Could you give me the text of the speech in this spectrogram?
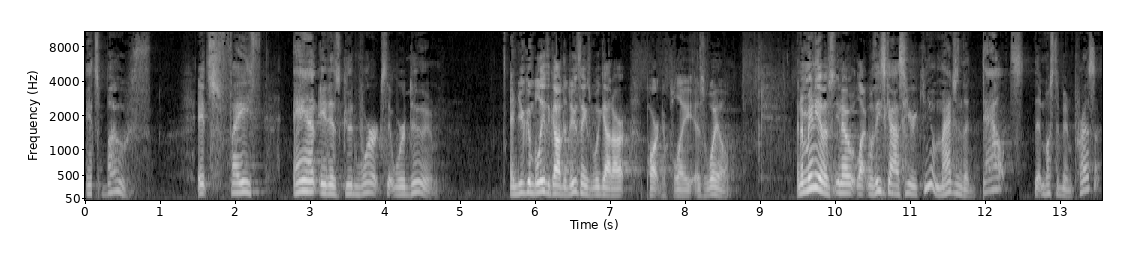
It's both. It's faith and it is good works that we're doing. And you can believe God to do things, we got our part to play as well. And many of us, you know, like with these guys here, can you imagine the doubts that must have been present?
